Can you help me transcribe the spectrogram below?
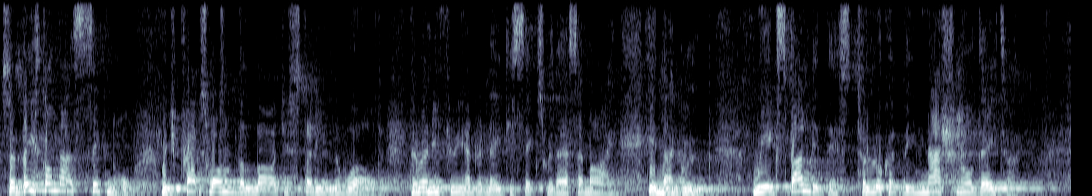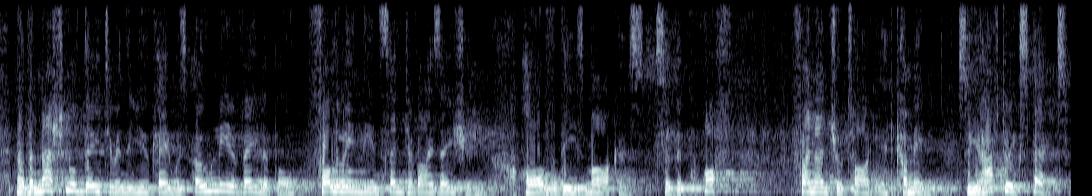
So based on that signal, which perhaps wasn't the largest study in the world, there were only 386 with SMI in that group, we expanded this to look at the national data. Now the national data in the UK was only available following the incentivization of these markers. So the QOF financial target had come in. So you have to expect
